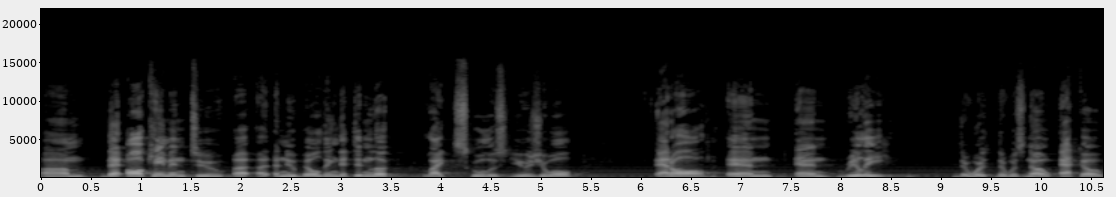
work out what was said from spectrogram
um, that all came into a, a, a new building that didn't look like school as usual at all, and and really there was there was no echo,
